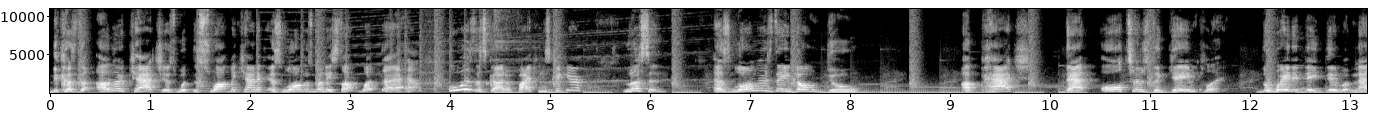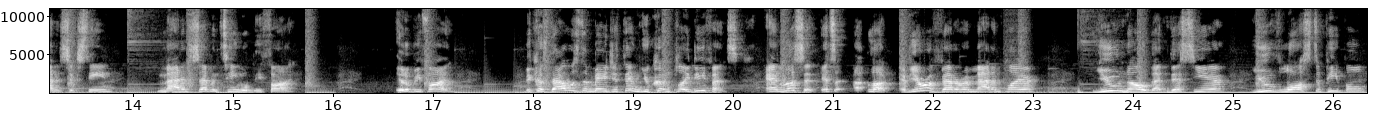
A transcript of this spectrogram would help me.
Because the other catches with the SWAT mechanic, as long as when they stop, what the hell? Who is this guy, the Vikings kicker? Listen, as long as they don't do a patch that alters the gameplay the way that they did with Madden 16, Madden 17 will be fine. It'll be fine because that was the major thing. You couldn't play defense. And listen, it's uh, look. If you're a veteran Madden player, you know that this year you've lost to people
